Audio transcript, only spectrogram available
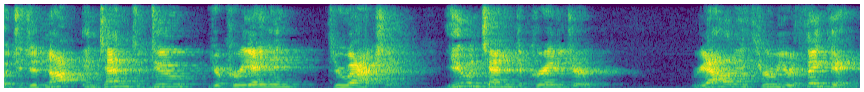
but you did not intend to do your creating through action. You intended to create your reality through your thinking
